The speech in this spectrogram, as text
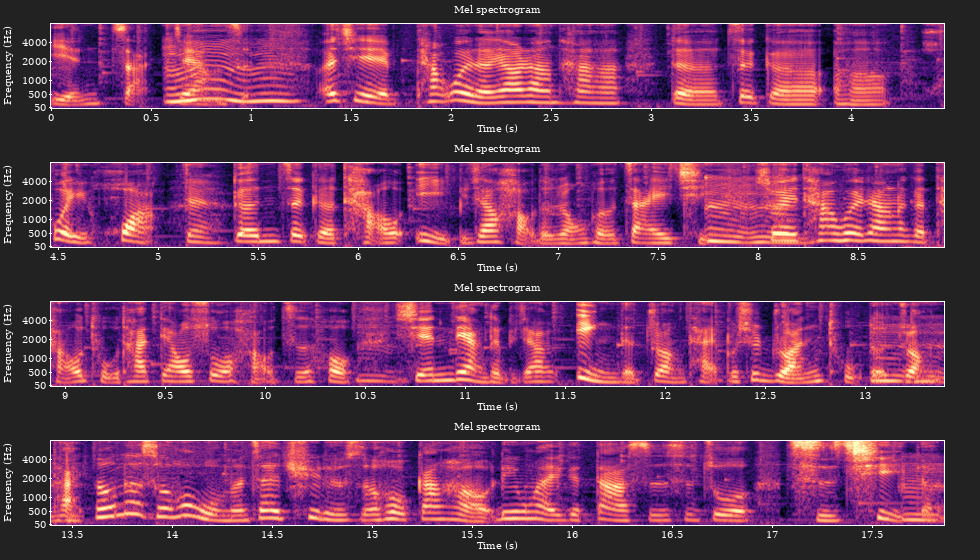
延展这样子。嗯，而且他为了要让他的这个呃绘画对，跟这个陶艺比较好的融合在一起，嗯嗯。所以他会让那个陶土它雕塑好之后，先晾的比较硬的状态，不是软土的状态。然后那时候我们在去的时候，刚好另外一个大师是做瓷器的，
